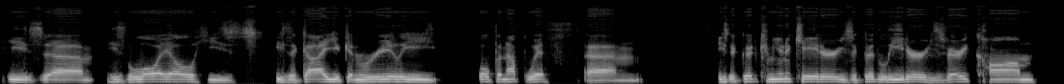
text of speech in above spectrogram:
He's um, he's loyal. He's he's a guy you can really open up with. Um, he's a good communicator. He's a good leader. He's very calm.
